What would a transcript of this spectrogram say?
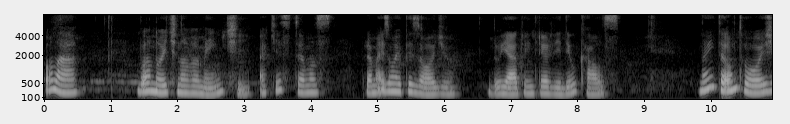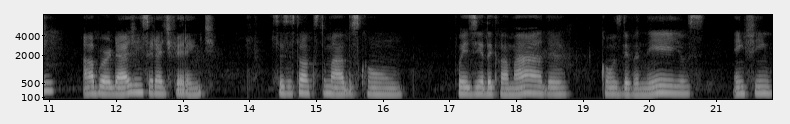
Olá, boa noite novamente. Aqui estamos para mais um episódio do Hiato entre a Vida e o Caos. No entanto, hoje a abordagem será diferente. Vocês estão acostumados com poesia declamada, com os devaneios, enfim,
